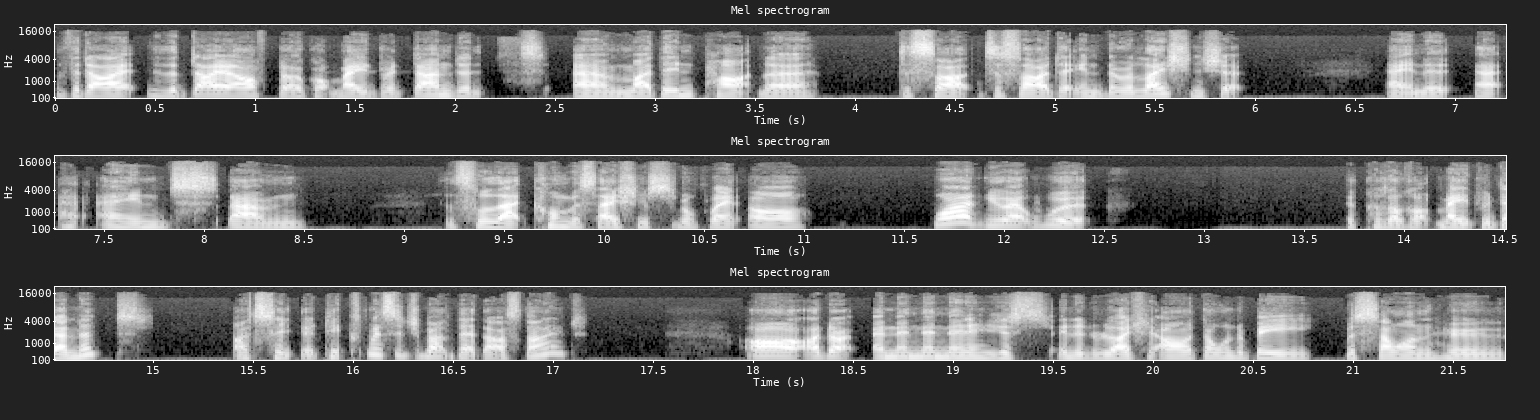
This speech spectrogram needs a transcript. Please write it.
the day the day after I got made redundant, um, my then partner decide, decided to end the relationship, and uh, and um, so that conversation sort of went, oh, why aren't you at work? Because I got made redundant. I sent you a text message about that last night. Oh, I don't, and then, then, then he just ended the relationship. Oh, I don't want to be with someone who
